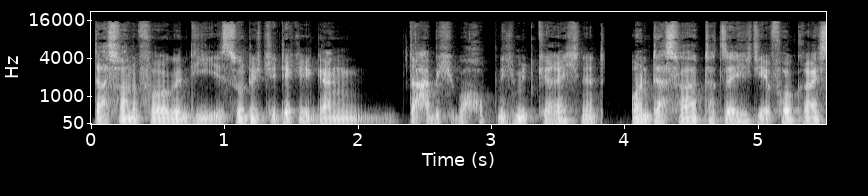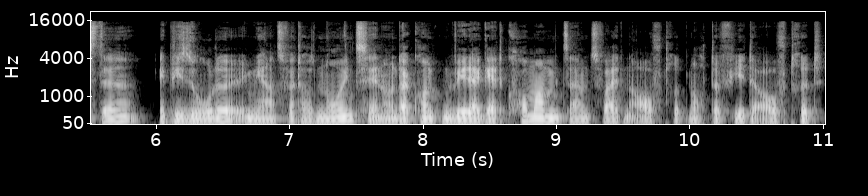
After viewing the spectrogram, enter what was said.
das war eine Folge, die ist so durch die Decke gegangen, da habe ich überhaupt nicht mit gerechnet. Und das war tatsächlich die erfolgreichste Episode im Jahr 2019. Und da konnten weder Gerd Kommer mit seinem zweiten Auftritt noch der vierte Auftritt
